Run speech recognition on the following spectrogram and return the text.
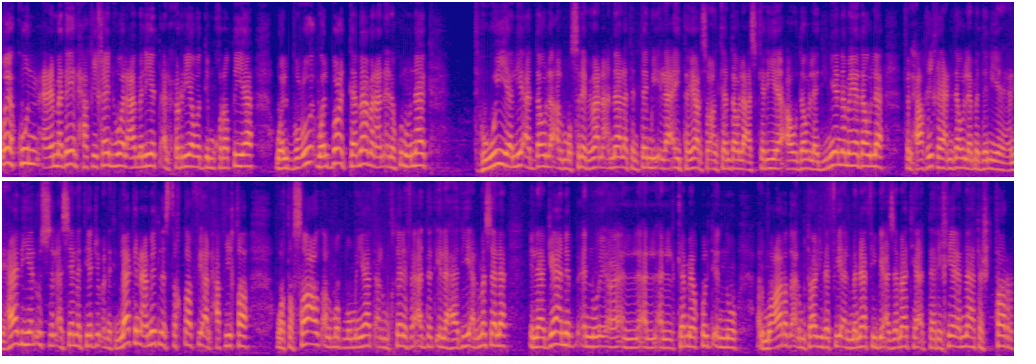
ويكون عمدي الحقيقين هو العملية الحرية والديمقراطية والبعد تماما عن أن يكون هناك هوية للدولة المصرية بمعنى أنها لا تنتمي إلى أي تيار سواء كان دولة عسكرية أو دولة دينية إنما هي دولة في الحقيقة يعني دولة مدنية. يعني هذه هي الأسس الأساسية التي يجب أن تتم لكن عملية الاستقطاب في الحقيقة وتصاعد المظلوميات المختلفة أدت إلى هذه المسألة إلى جانب إنه كما قلت إنه المعارضة المتواجدة في المنافي بأزماتها التاريخية لأنها تشتر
